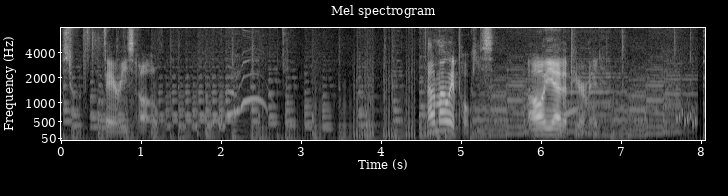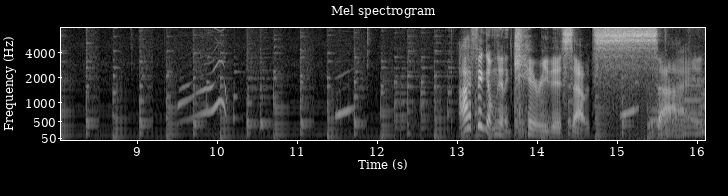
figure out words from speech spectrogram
Stupid fairies. Uh oh. Out of my way, Pokeys. Oh yeah, the pyramid. I think I'm gonna carry this outside.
